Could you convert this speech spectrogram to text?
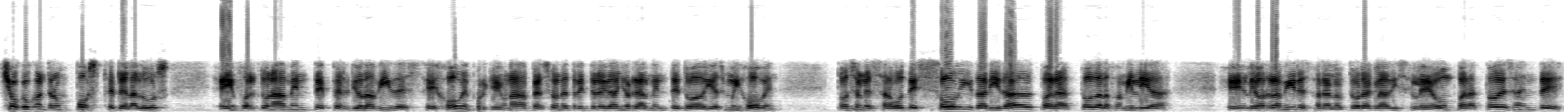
chocó contra un poste de la luz e infortunadamente perdió la vida este joven, porque una persona de 39 años realmente todavía es muy joven. Entonces nuestra voz de solidaridad para toda la familia eh, León Ramírez, para la doctora Gladys León, para toda esa gente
